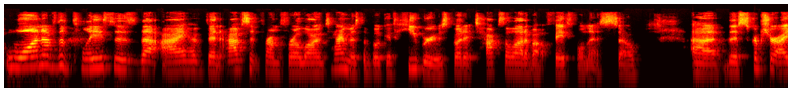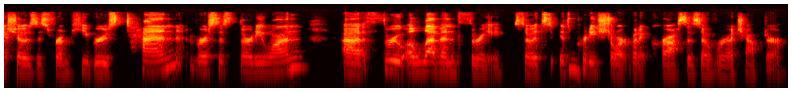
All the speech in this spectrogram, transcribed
one of the places that I have been absent from for a long time is the book of Hebrews, but it talks a lot about faithfulness. So uh, the scripture I chose is from Hebrews 10, verses 31 uh, through 11, 3. So it's, it's hmm. pretty short, but it crosses over a chapter.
